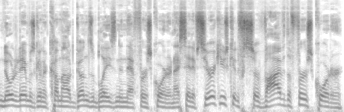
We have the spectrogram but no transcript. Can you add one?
Notre Dame was going to come out guns a blazing in that first quarter. And I said, if Syracuse could survive the first quarter,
